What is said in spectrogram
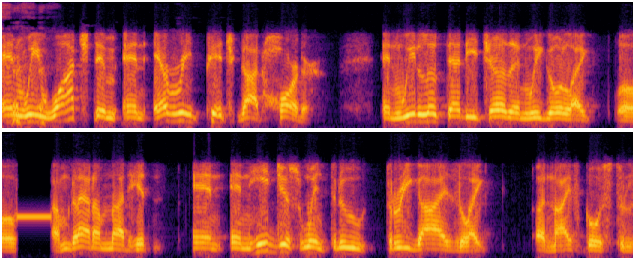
And we watched him, and every pitch got harder. And we looked at each other, and we go like, Well, I'm glad I'm not hitting. And and he just went through three guys like a knife goes through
